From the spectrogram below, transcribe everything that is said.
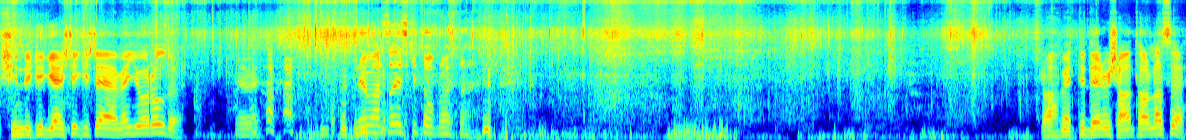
Şimdiki gençlik işte hemen yoruldu. Evet. ne varsa eski toprakta. Rahmetli Derviş Han'ın tarlası.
